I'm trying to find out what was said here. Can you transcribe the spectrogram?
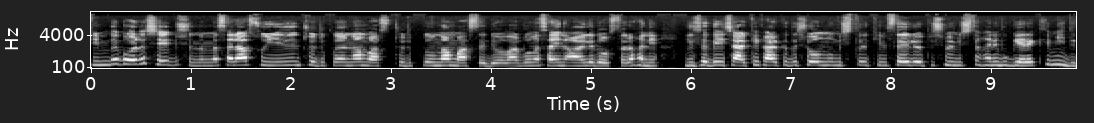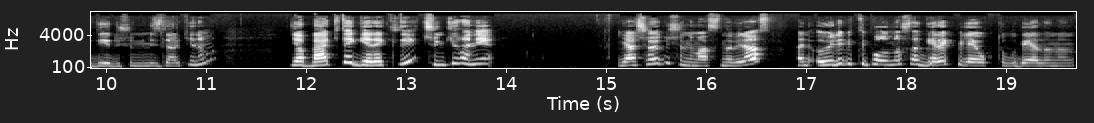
Filmde bu arada şey düşündüm. Mesela Suyi'nin çocuklarından bahs çocukluğundan bahsediyorlar. Bu mesela yine aile dostları. Hani lisede hiç erkek arkadaşı olmamıştı. Kimseyle öpüşmemişti. Hani bu gerekli miydi diye düşündüm izlerken ama. Ya belki de gerekli. Çünkü hani ya şöyle düşündüm aslında biraz. Hani öyle bir tip olmasına gerek bile yoktu bu Diala'nın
